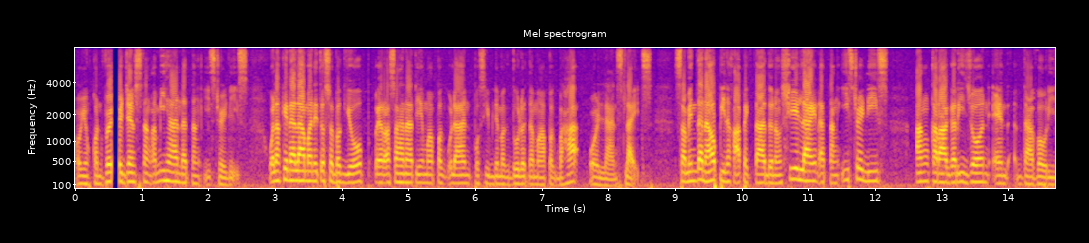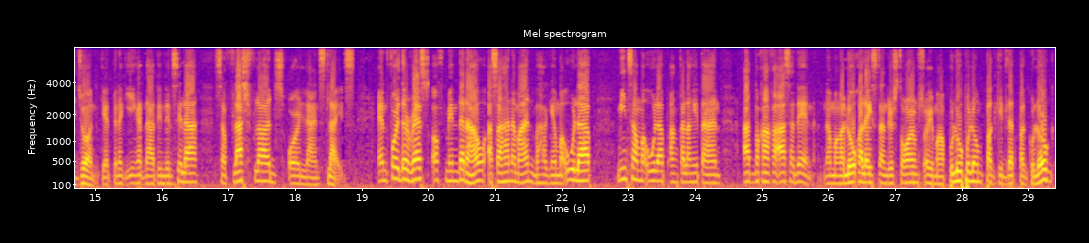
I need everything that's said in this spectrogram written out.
o yung convergence ng amihan at ng easterlies. Walang kinalaman ito sa bagyo pero asahan natin yung mga pag-ulan posible magdulot ng mga pagbaha or landslides. Sa Mindanao, pinakaapektado ng shear line at ng easterlies ang Caraga region and Davao region. Kaya pinag-iingat natin din sila sa flash floods or landslides. And for the rest of Mindanao, asahan naman bahagyang maulap, minsang maulap ang kalangitan at makakaasa din ng mga localized thunderstorms o yung mga pulupulong pagkidlat pagkulog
